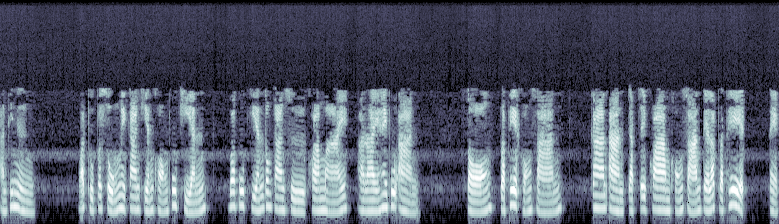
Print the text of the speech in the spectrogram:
อันที่หนึ่งวัตถุประสงค์ในการเขียนของผู้เขียน ว่าผู้เขียนต้องการสื่อความหมายอะไรให้ผู้อ่าน 2. ประเภทของสาร การอ่านจับใจความของสารแต่ละประเภท แตก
